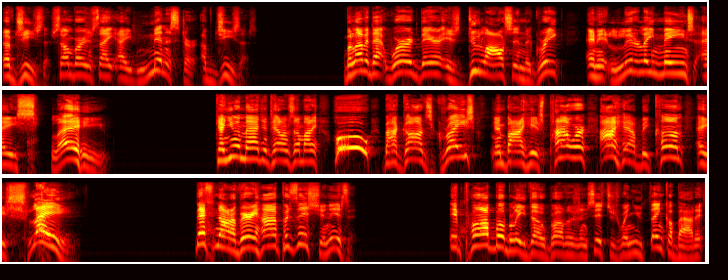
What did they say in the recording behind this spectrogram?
of Jesus. Some versions say a minister of Jesus. Beloved, that word there is doulos in the Greek, and it literally means a slave. Can you imagine telling somebody, "Oh, by God's grace and by His power, I have become a slave"? That's not a very high position, is it? It probably, though, brothers and sisters, when you think about it,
